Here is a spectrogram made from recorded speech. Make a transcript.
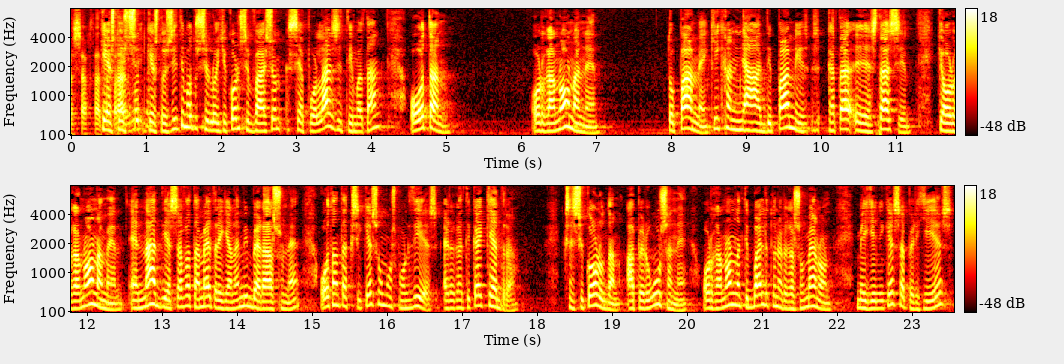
Σε αυτά και, τα στο, και στο ζήτημα των συλλογικών συμβάσεων, σε πολλά ζητήματα, όταν οργανώνανε το πάμε και είχαν μια αντιπάμη ε, στάση και οργανώναμε ενάντια σε αυτά τα μέτρα για να μην περάσουν, όταν ταξικές ομοσπονδίες, εργατικά κέντρα, ξεσηκώνονταν, απεργούσαν, οργανώναν την πάλη των εργαζομένων με γενικές απεργίες,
